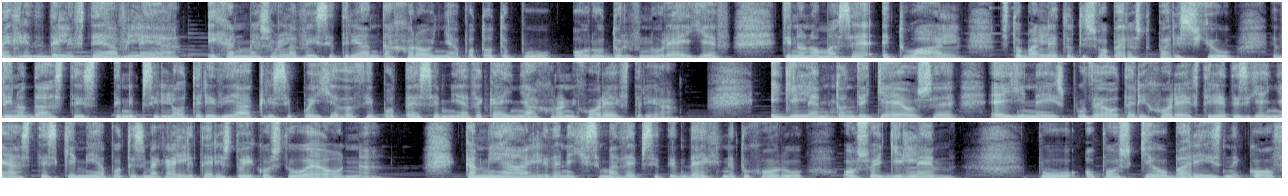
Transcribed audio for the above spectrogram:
Μέχρι την τελευταία αυλαία είχαν μεσολαβήσει 30 χρόνια από τότε που ο Ρούντολφ Νουρέγεφ την ονόμασε «Ετουάλ» στο μπαλέτο της όπερας του Παρισιού, δίνοντάς της την υψηλότερη διάκριση που είχε δοθεί ποτέ σε μια 19χρονη χορεύτρια. Η Γκυλέμ τον δικαίωσε. Έγινε η σπουδαιότερη χορεύτρια της γενιάς της και μία από τις μεγαλύτερες του 20ου αιώνα. Καμία άλλη δεν έχει σημαδέψει την τέχνη του χορού όσο η Γκυλέμ, που όπως και ο Μπαρίσνικοφ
